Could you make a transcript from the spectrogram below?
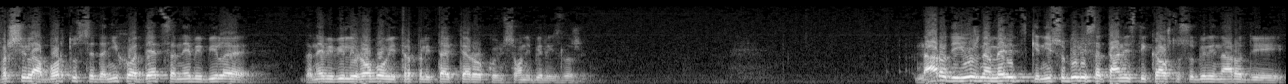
vršile abortuse da njihova deca ne bi bile, da ne bi bili robovi i trpeli taj teror kojim su oni bili izloženi. Narodi Južne Amerike nisu bili satanisti kao što su bili narodi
